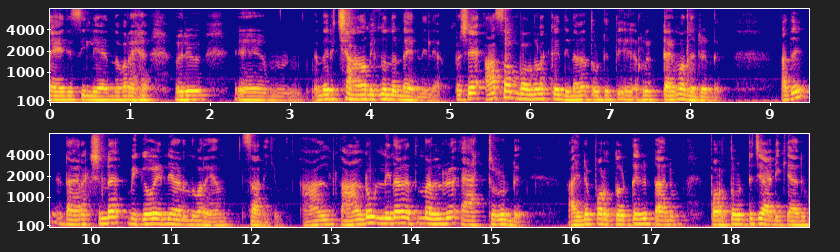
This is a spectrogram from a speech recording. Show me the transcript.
തേജസ്സില്ല എന്താ പറയുക ഒരു എന്താ ഒരു ചാമിങ് ഒന്നും ഉണ്ടായിരുന്നില്ല. പക്ഷേ ആ സംഭവങ്ങളൊക്കെ ഇതിനകത്തോട്ട് റിട്ടേൺ വന്നിട്ടുണ്ട്. അത് ഡയറക്ഷന്റെ മികവ് തന്നെയാണെന്ന് പറയാൻ സാധിക്കും. ആൾ ആളുടെ ഉള്ളിനകത്ത് നല്ലൊരു ആക്ടറുണ്ട് അതിന്റെ പുറത്തോട്ട് കിട്ടാനും പുറത്തോട്ട് ചാടിക്കാനും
